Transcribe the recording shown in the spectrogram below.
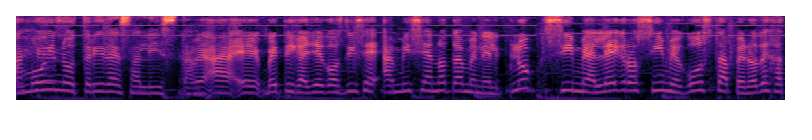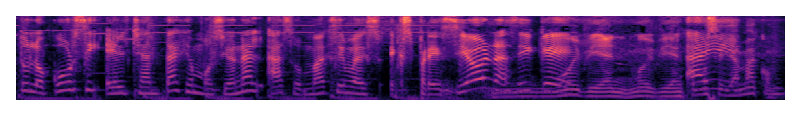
mensajes. muy nutrida esa lista. Ah, eh, Betty Gallegos dice, a mí sí anótame en el club, sí me alegro, sí me gusta, pero deja tú lo cursi, el chantaje emocional a su máxima ex- expresión, así que... Muy bien, muy bien. ¿Cómo Ay, se llama? ¿Cómo?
